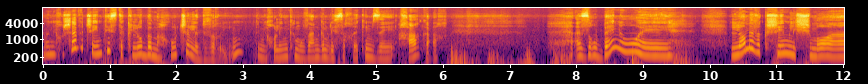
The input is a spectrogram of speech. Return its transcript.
ואני חושבת שאם תסתכלו במהות של הדברים, אתם יכולים כמובן גם לשחק עם זה אחר כך, אז רובנו אה, לא מבקשים לשמוע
